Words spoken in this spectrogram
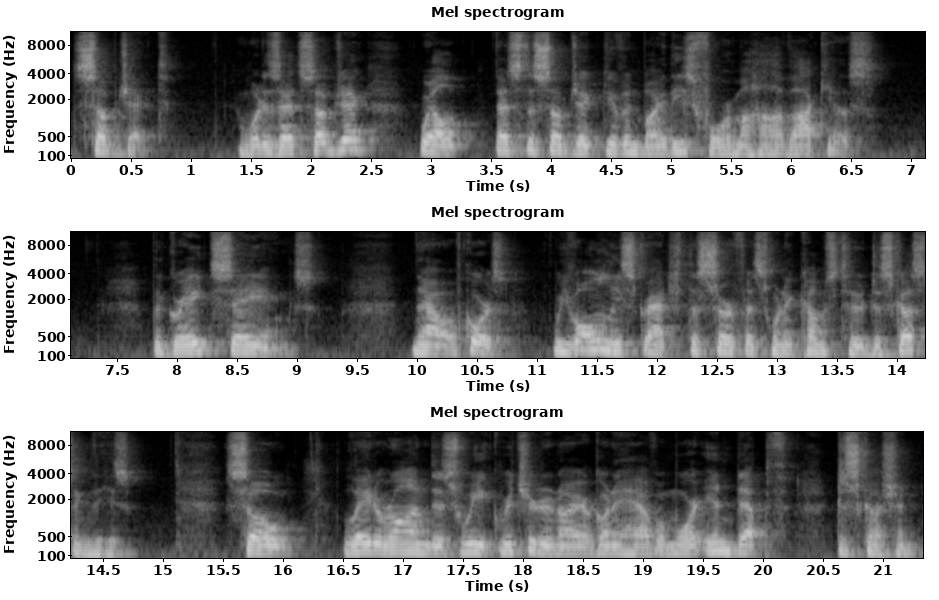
subject. And what is that subject? Well, that's the subject given by these four Mahavakyas, the great sayings. Now, of course, we've only scratched the surface when it comes to discussing these. So later on this week, Richard and I are going to have a more in-depth discussion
